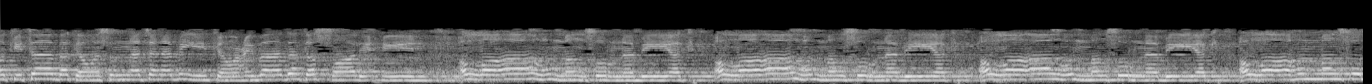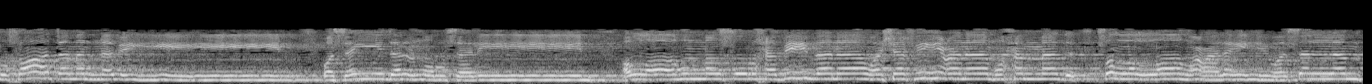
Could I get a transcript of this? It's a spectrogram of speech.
وكتابك وسنة نبيك وعبادك الصالحين. اللهم انصر نبيك اللهم انصر نبيك اللهم انصر نبيك اللهم انصر خاتم النبيين وسيد المرسلين. اللهم انصر حبيبنا وشفيعنا محمد صلى الله عليه وسلم.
